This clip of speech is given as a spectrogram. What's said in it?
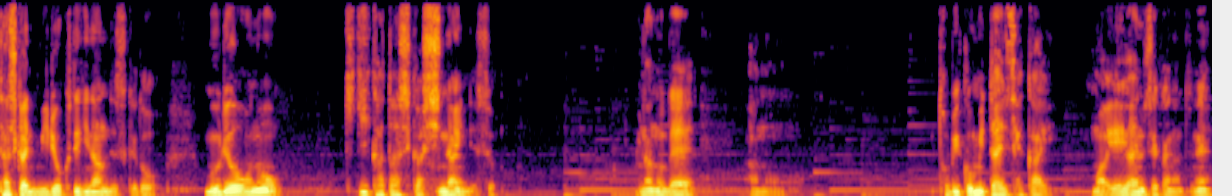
確かに魅力的なんですけど無料の聞き方しかしないんですよ。なのであの飛び込みたい世界まあ AI の世界なんてね、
